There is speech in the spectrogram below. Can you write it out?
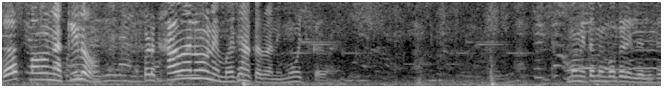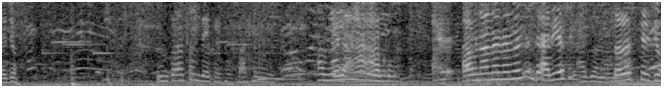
દસ પાઉન્ડના કિલો? પણ ખાવાનું ને મજા કરવાની મોજ કરવાની. મમ્મી તમે બગડેલા લીધા જો. હું તો અસલ દેખાય આખું હાવ નાના નાના ને ધાર્યા છે સરસ છે જો.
